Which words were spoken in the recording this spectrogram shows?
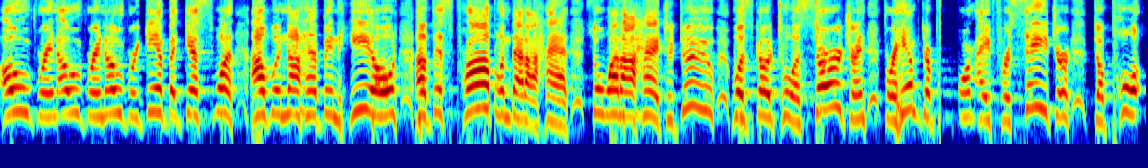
over and over and over again, but guess what? I would not have been healed of this problem that I had. So, what I had to do was go to a surgeon for him to perform a procedure to pull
